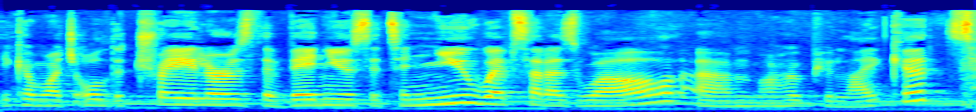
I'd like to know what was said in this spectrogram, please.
You can watch all the trailers, the venues. It's a new website as well. Um, I hope you like it.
